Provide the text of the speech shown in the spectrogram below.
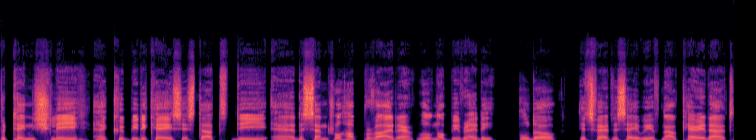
potentially uh, could be the case is that the uh, the central hub provider will not be ready. Although it's fair to say we have now carried out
